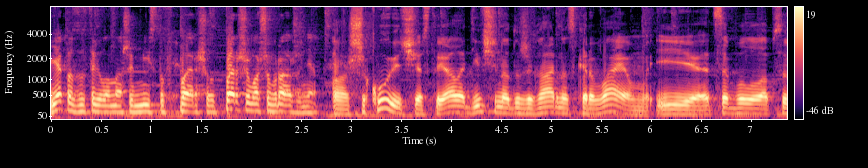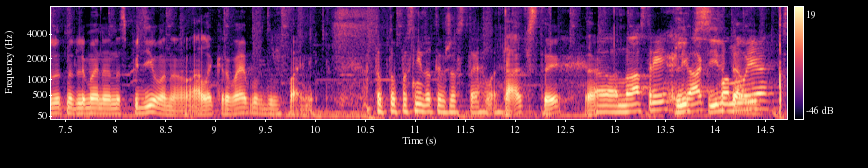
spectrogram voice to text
Як вас зустріло наше місто вперше? От перше ваше враження? А, Шокуюче, стояла дівчина дуже гарна з караваєм, і це було абсолютно для мене несподівано, але каравай був дуже файний. Тобто поснідати вже встигли. Так, встиг. Так. Е, Настрій, Хліб, як сіль панує? там.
